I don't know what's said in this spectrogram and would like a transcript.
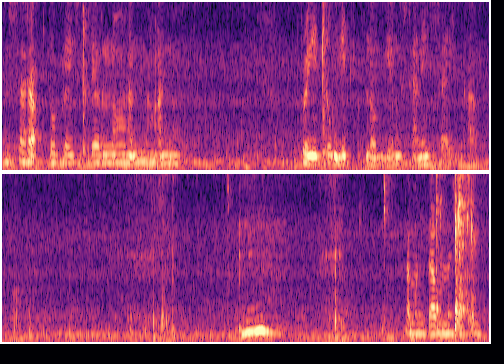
Masarap to guys. Ternohan ng ano pritong itlog yung sunny side up. Tamang-tama na siya guys.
